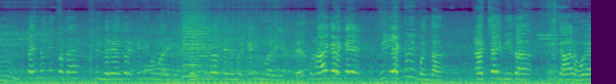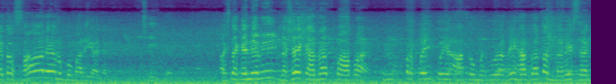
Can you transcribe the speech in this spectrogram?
ਹੂੰ। ਤੈਨੂੰ ਕੀ ਪਤਾ ਵੀ ਮੇਰੇ ਅੰਦਰ ਕਿਹੜੀ ਬਿਮਾਰੀ ਹੈ ਤੈਨੂੰ ਕੀ ਪਤਾ ਤੇਰੇ ਅੰਦਰ ਕਿਹੜੀ ਬਿਮਾਰੀ ਹੈ। ਬਿਲਕੁਲ। ਆ ਕਰਕੇ ਵੀ ਇੱਕ ਵੀ ਬੰਦਾ ਐਚ ਆਈ ਵੀ ਦਾ ਸ਼ਿਕਾਰ ਹੋਇਆ ਤਾਂ ਸਾਰਿਆਂ ਨੂੰ ਬਿਮਾਰੀ ਆ ਜਾਂਦੀ ਠੀਕ ਹੈ। ਅਸੀਂ ਤਾਂ ਕਹਿੰਦੇ ਵੀ ਨਸ਼ੇ ਕਰਨਾ ਪਾਪ ਆ ਪਰ ਕੋਈ ਕੋਈ ਆਤੋਂ ਮਜਬੂਰਾ ਨਹੀਂ ਹਟਦਾ ਤਾਂ ਨਵੀਂ ਸਰੰਜ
